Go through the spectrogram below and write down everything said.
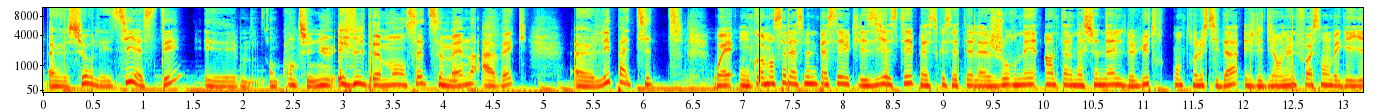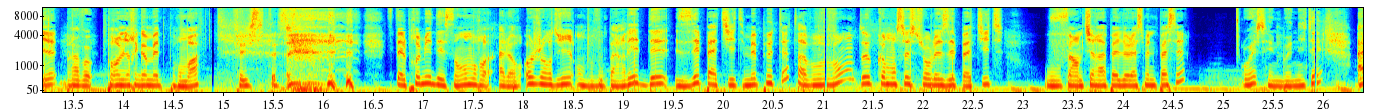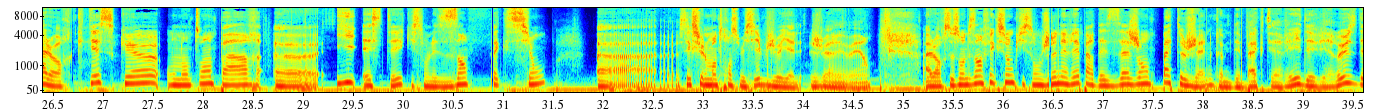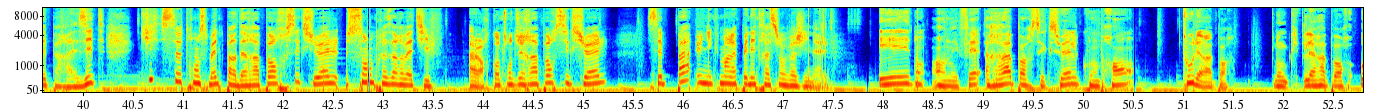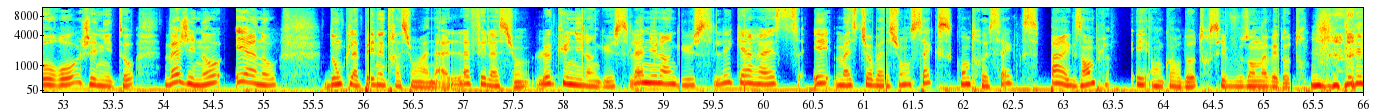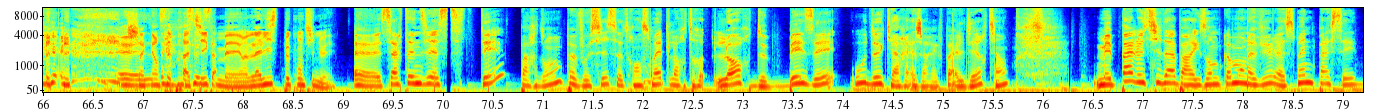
euh, sur les IST et on continue évidemment cette semaine avec euh, l'hépatite. Ouais, on commençait la semaine passée avec les IST parce que c'était la journée internationale de lutte contre le sida et je l'ai dit en une fois sans bégayer. Bravo. Première gommette pour moi. Félicitations. C'était le 1er décembre. Alors aujourd'hui, on va vous parler des hépatites. Mais peut-être avant de commencer sur les hépatites, on vous fait un petit rappel de la semaine passée? Ouais, c'est une bonne idée. Alors, qu'est-ce que on entend par euh, IST, qui sont les infections euh, sexuellement transmissibles? Je vais y aller, je vais arriver. Hein. Alors, ce sont des infections qui sont générées par des agents pathogènes comme des bactéries, des virus, des parasites, qui se transmettent par des rapports sexuels sans préservatif. Alors, quand on dit rapport sexuel, c'est pas uniquement la pénétration vaginale. Et donc, en effet, rapport sexuel comprend tous les rapports. Donc les rapports oraux, génitaux, vaginaux et anaux. Donc la pénétration anale, la fellation, le cunilingus, l'anulingus, les caresses et masturbation sexe contre sexe par exemple et encore d'autres si vous en avez d'autres. Chacun ses pratiques mais la liste peut continuer. Euh, certaines IST pardon, peuvent aussi se transmettre lors de, lors de baisers ou de caresses, j'arrive pas à le dire, tiens. Mais pas le sida par exemple comme on l'a vu la semaine passée.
